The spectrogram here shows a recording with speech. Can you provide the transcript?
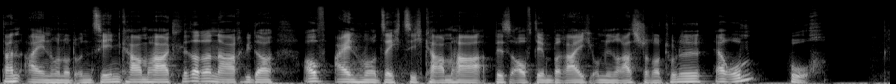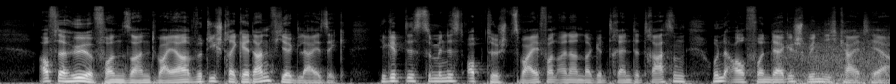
dann 110 km/h, klettert danach wieder auf 160 km/h bis auf den Bereich um den Raststatter Tunnel herum hoch auf der Höhe von Sandweier wird die Strecke dann viergleisig. Hier gibt es zumindest optisch zwei voneinander getrennte Trassen und auch von der Geschwindigkeit her.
